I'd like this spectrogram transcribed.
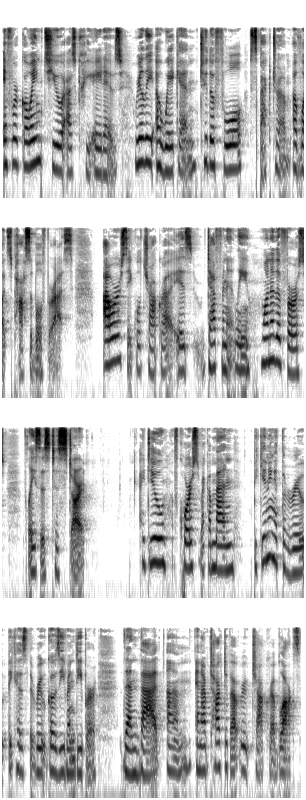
If we're going to, as creatives, really awaken to the full spectrum of what's possible for us, our sacral chakra is definitely one of the first places to start. I do, of course, recommend beginning at the root because the root goes even deeper than that. Um, and I've talked about root chakra blocks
